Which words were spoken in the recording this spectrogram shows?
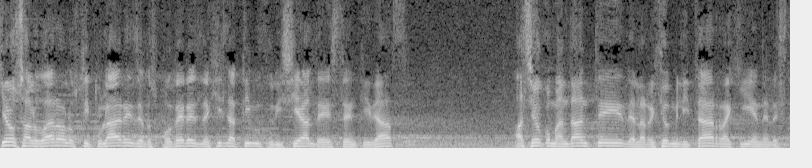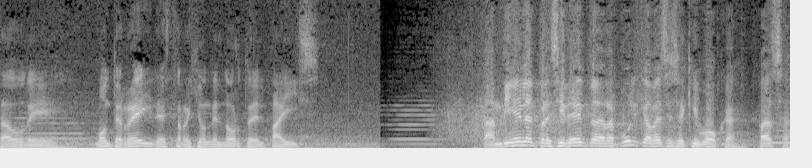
Quiero saludar a los titulares de los poderes legislativo y judicial de esta entidad, al señor comandante de la región militar aquí en el estado de Monterrey, de esta región del norte del país, también el presidente de la República a veces se equivoca, pasa.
